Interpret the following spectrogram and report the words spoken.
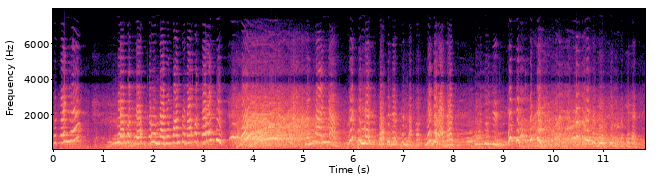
ፍቅረኛ የሚያፈቅር ያፍቅርና ደግሞ አንተን አፈቀረች እና ሁለተኛ እዛ ます。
